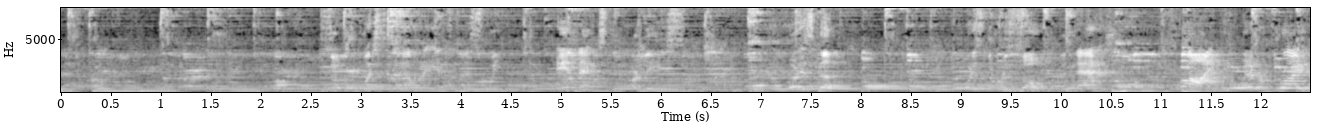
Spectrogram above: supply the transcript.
That's right. So the question that I want to answer this week and next are these. What is the what is the result? The natural pride, whatever pride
